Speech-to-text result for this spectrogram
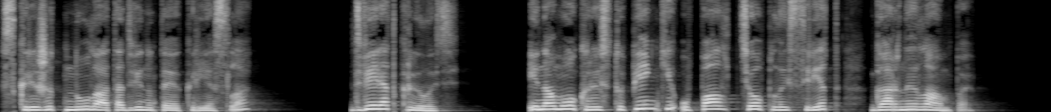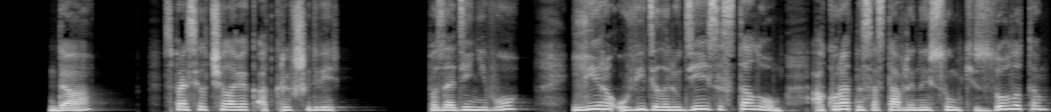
скрижетнуло отодвинутое кресло, дверь открылась, и на мокрые ступеньки упал теплый свет гарной лампы. «Да?» — спросил человек, открывший дверь. Позади него Лира увидела людей за столом, аккуратно составленные сумки с золотом,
